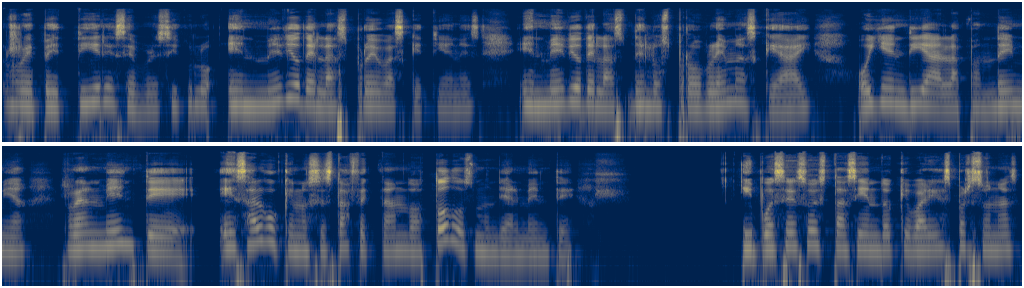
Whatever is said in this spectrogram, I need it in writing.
repetir ese versículo en medio de las pruebas que tienes, en medio de las de los problemas que hay. Hoy en día la pandemia realmente es algo que nos está afectando a todos mundialmente. Y pues eso está haciendo que varias personas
